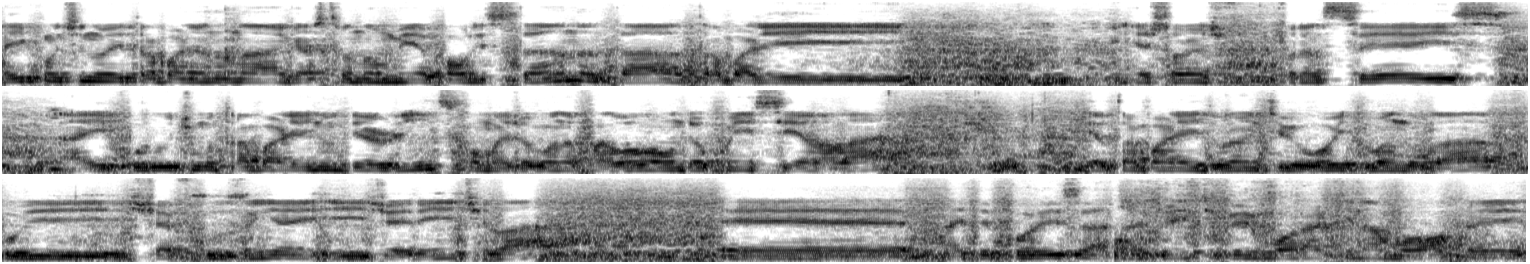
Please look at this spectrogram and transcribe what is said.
aí continuei trabalhando na gastronomia paulistana, tá? Trabalhei em restaurante francês. Aí por último trabalhei no Derlins, como a Giovana falou, onde eu conheci ela lá. Eu trabalhei durante oito anos lá, fui chefe cozinha e gerente lá. É, aí depois a, a, gente veio morar aqui na Moca e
